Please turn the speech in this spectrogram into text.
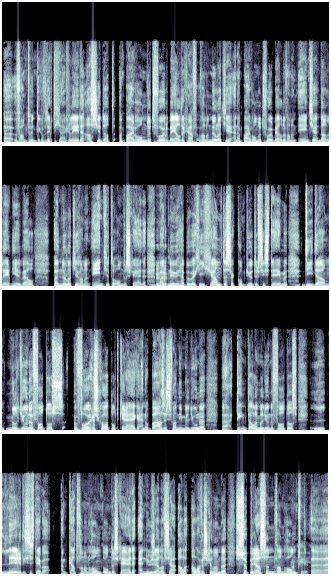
uh, van 20 of 30 jaar geleden, als je dat een paar honderd voorbeelden gaf van een nulletje en een paar honderd voorbeelden van een eentje, dan leerde je wel een nulletje van een eentje te onderscheiden. Mm -hmm. Maar nu hebben we gigantische computersystemen die dan miljoenen foto's voorgeschoteld krijgen en op basis van die miljoenen, uh, tientallen miljoenen foto's, leren die systemen een kat van een hond onderscheiden. En nu zelfs ja, alle, alle verschillende subrassen van hond. Okay. Uh,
